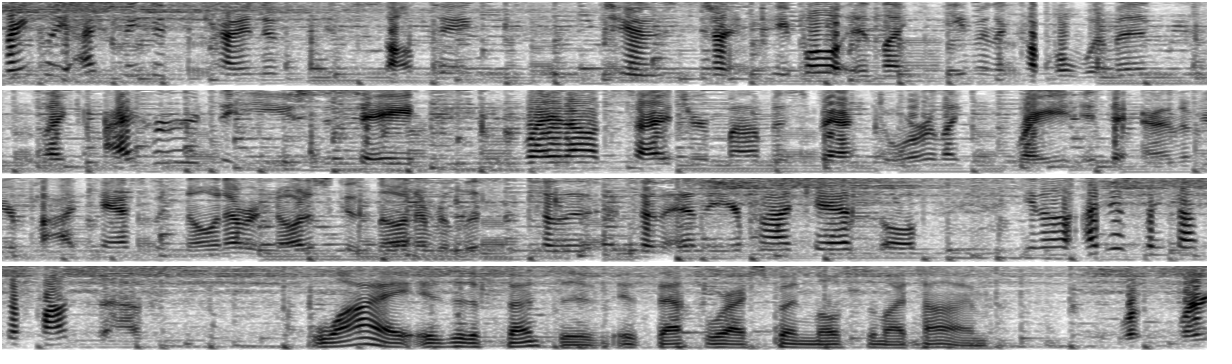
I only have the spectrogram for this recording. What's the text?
frankly, I think it's kind of insulting to certain people, in like even a couple women. Like I heard that you used to say right outside your mama's back door, like right at the end of your podcast, but no one ever noticed because no one ever listened to the to the end of your podcast. So, you know, I just think that's offensive. Why is it offensive if that's where I spend most of my time? Where, where,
